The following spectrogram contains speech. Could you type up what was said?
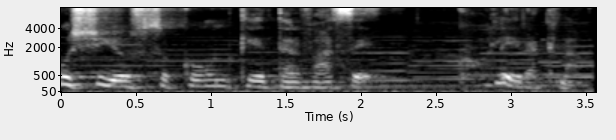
खुशी और सुकून के दरवाजे खोले रखना।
